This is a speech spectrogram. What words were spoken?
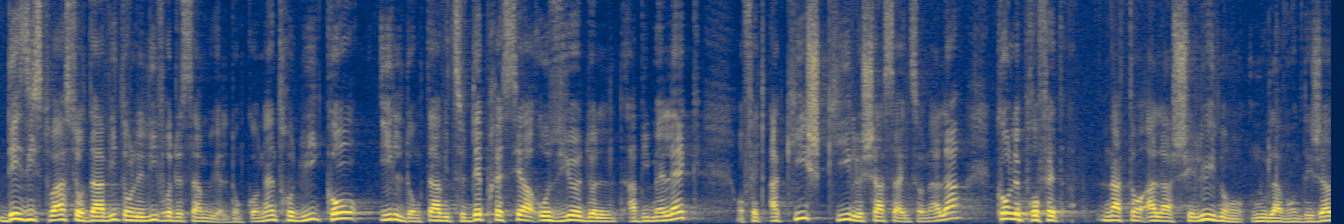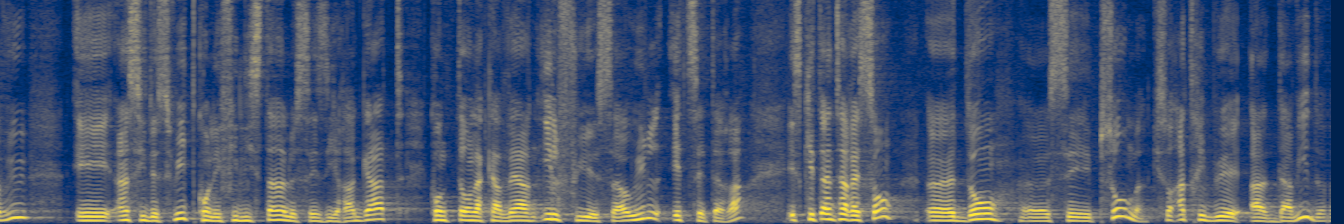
des histoires sur David dans le livre de Samuel. Donc on introduit quand il, donc David, se déprécia aux yeux d'Abimelech, en fait Akish qui le chassa, il s'en alla. Quand le prophète Nathan alla chez lui, nous, nous l'avons déjà vu, et ainsi de suite, quand les Philistins le saisirent à Gath, quand dans la caverne il fuyait Saül, etc. Et ce qui est intéressant euh, dans euh, ces psaumes qui sont attribués à David,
